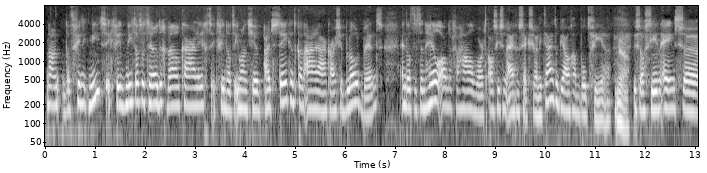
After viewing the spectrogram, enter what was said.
Nou, dat vind ik niet. Ik vind niet dat het heel dicht bij elkaar ligt. Ik vind dat iemand je uitstekend kan aanraken als je bloot bent. En dat het een heel ander verhaal wordt... als hij zijn eigen seksualiteit op jou gaat botvieren. Ja. Dus als hij ineens... Uh,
